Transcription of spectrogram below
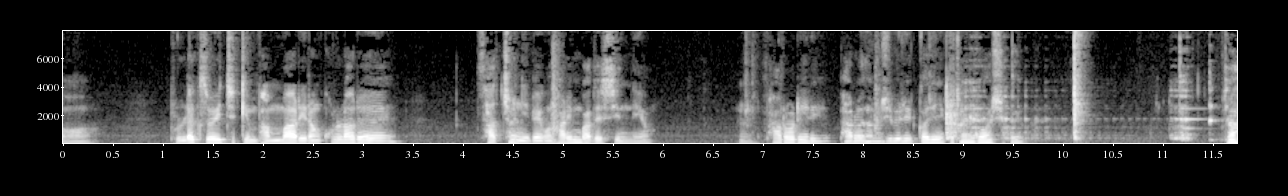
어, 블랙소이 치킨 반마리랑 콜라를 4,200원 할인받을 수 있네요. 음, 8월 1일, 8월 31일까지니까 참고하시고요. 자,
